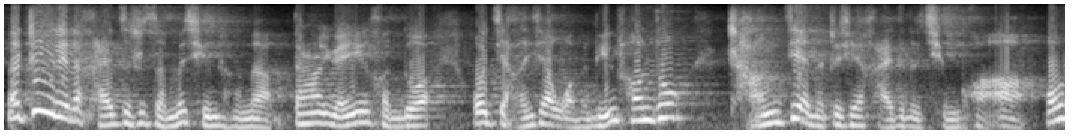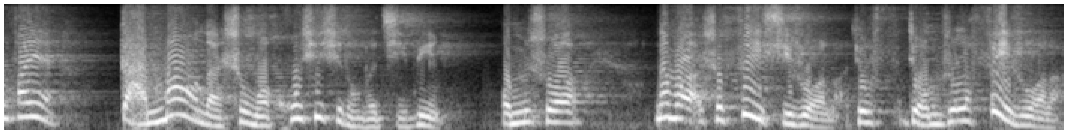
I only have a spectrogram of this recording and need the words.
那这一类的孩子是怎么形成的？当然原因很多，我讲一下我们临床中常见的这些孩子的情况啊。我们发现感冒呢是我们呼吸系统的疾病，我们说。那么是肺系弱了，就就我们说了肺弱了，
